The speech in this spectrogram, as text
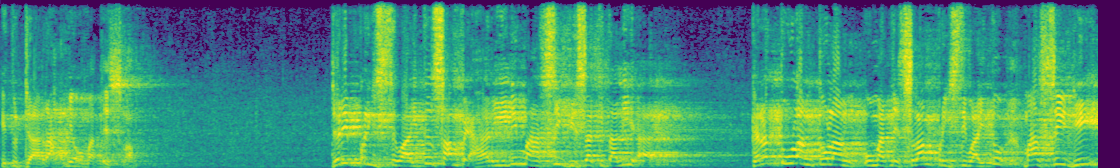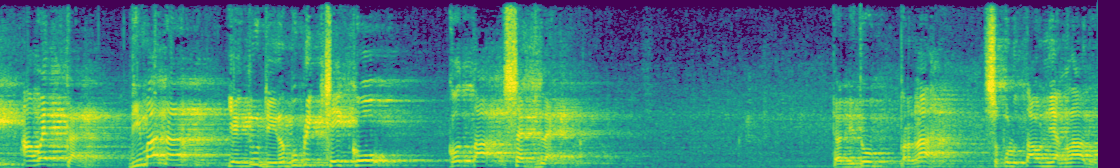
Itu darahnya umat Islam. Jadi peristiwa itu sampai hari ini masih bisa kita lihat karena tulang-tulang umat Islam peristiwa itu masih diawetkan. Di mana? Yaitu di Republik Ceko, kota Sedlec. Dan itu pernah 10 tahun yang lalu.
